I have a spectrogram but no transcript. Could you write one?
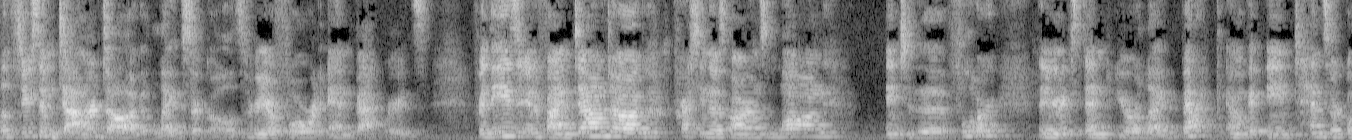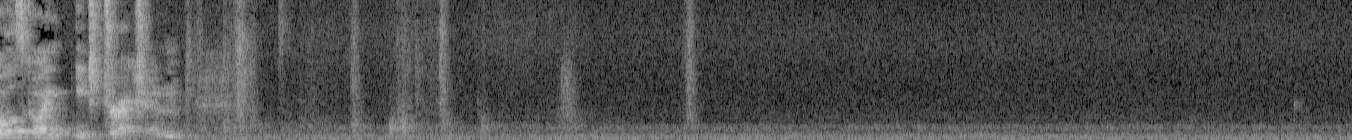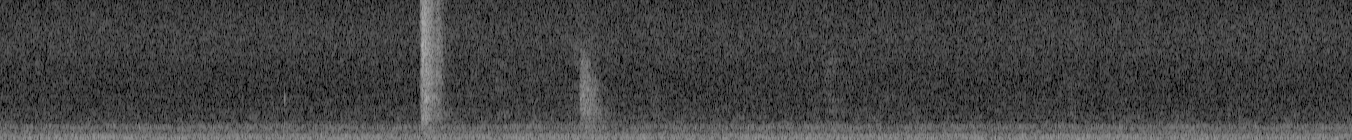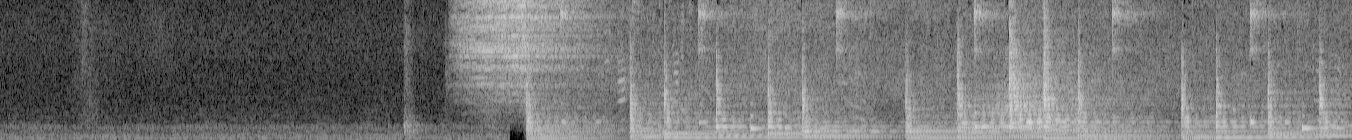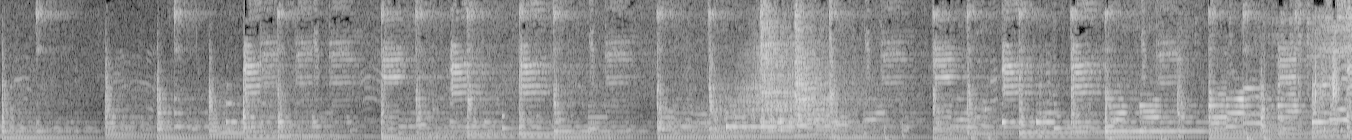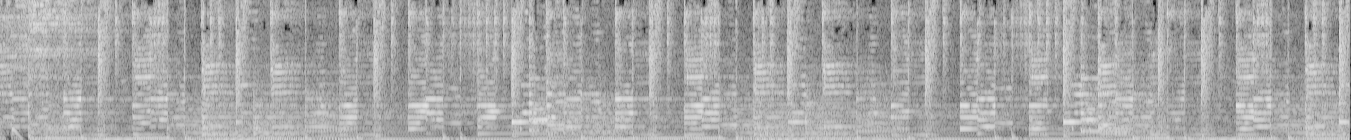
Let's do some downward dog leg circles. We're gonna go forward and backwards. For these, you're gonna find down dog, pressing those arms long into the floor. Then you're gonna extend your leg back and we'll get in 10 circles going each direction. You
